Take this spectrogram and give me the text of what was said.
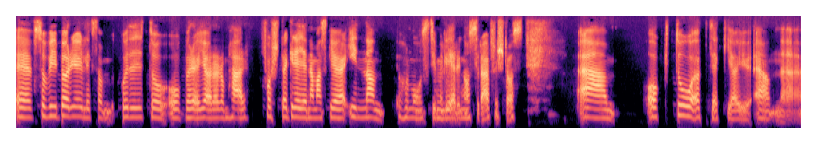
eh, så vi började liksom gå dit och, och börja göra de här första grejerna man ska göra innan hormonstimulering och sådär förstås. Um, och då upptäcker jag ju en, eh,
